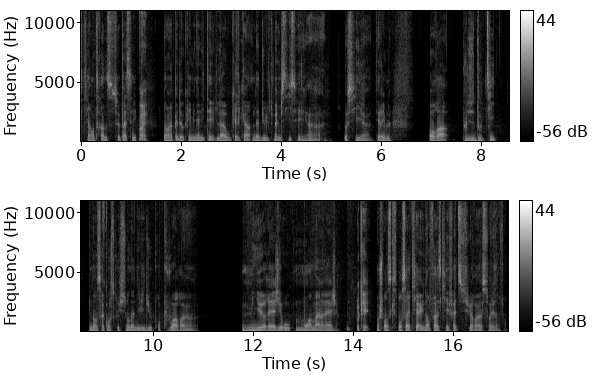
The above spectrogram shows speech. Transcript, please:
ce qui est en train de se passer Ouais. dans la pédocriminalité, là où quelqu'un d'adulte, même si c'est euh, tout aussi euh, terrible, aura plus d'outils dans sa construction d'individu pour pouvoir euh, mieux réagir ou moins mal réagir. Ok. Donc je pense que c'est pour ça qu'il y a une emphase qui est faite sur, sur les enfants.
